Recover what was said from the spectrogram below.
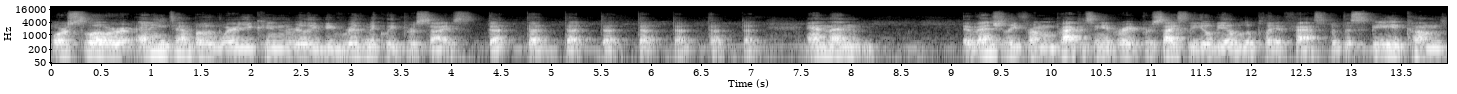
Or slower, any tempo where you can really be rhythmically precise. And then eventually from practicing it very precisely, you'll be able to play it fast. But the speed comes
